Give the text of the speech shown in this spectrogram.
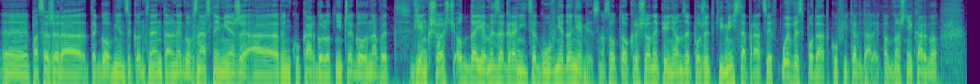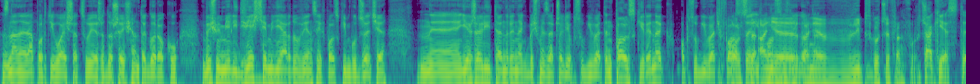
e, pasażera tego międzykontynentalnego w znacznej mierze, a rynku cargo lotniczego nawet większość oddajemy za granicę głównie do Niemiec. No, są to określone pieniądze, pożytki, miejsca pracy, wpływy z podatków i tak dalej. No, odnośnie cargo znany raport EY szacuje, że do 60 roku byśmy mieli 200 miliardów więcej w polskim budżecie, e, jeżeli ten rynek byśmy zaczęli obsługiwać, ten polski rynek obsługiwać w Polsce, w a Polsce nie, z niego, a nie tak. W Lipsku czy Frankfurcie. Tak jest. Y,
